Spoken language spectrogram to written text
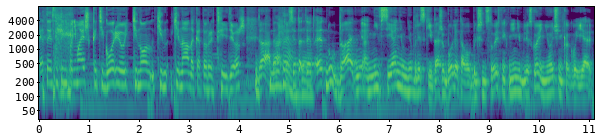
это если ты не понимаешь категорию кино, кин- кино, на который ты идешь. Да, Ну да, да, то есть это, да. это- это- ну да, не все они мне близки, даже более того, большинство из них мне не близко и не очень как бы я,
